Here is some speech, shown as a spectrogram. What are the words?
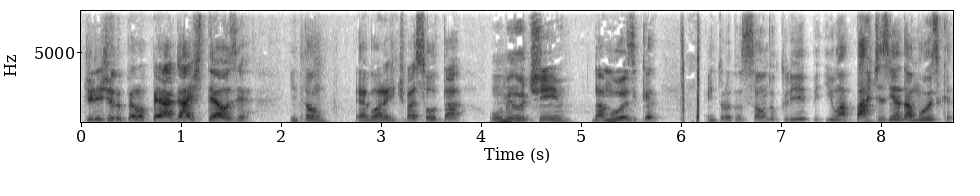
dirigido pelo PH Stelzer. Então, agora a gente vai soltar um minutinho da música, introdução do clipe e uma partezinha da música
